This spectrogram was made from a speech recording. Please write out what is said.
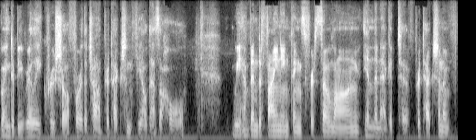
going to be really crucial for the child protection field as a whole. we have been defining things for so long in the negative, protection of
